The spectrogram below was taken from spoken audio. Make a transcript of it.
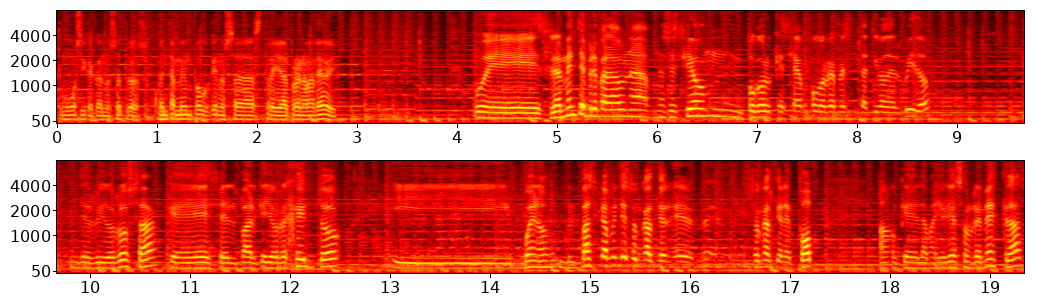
tu música con nosotros. Cuéntame un poco qué nos has traído al programa de hoy. Pues realmente he preparado una, una sesión un poco que sea un poco representativa del ruido, del ruido rosa, que es el bar que yo regento y bueno, básicamente son canciones, eh, son canciones pop, aunque la mayoría son remezclas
